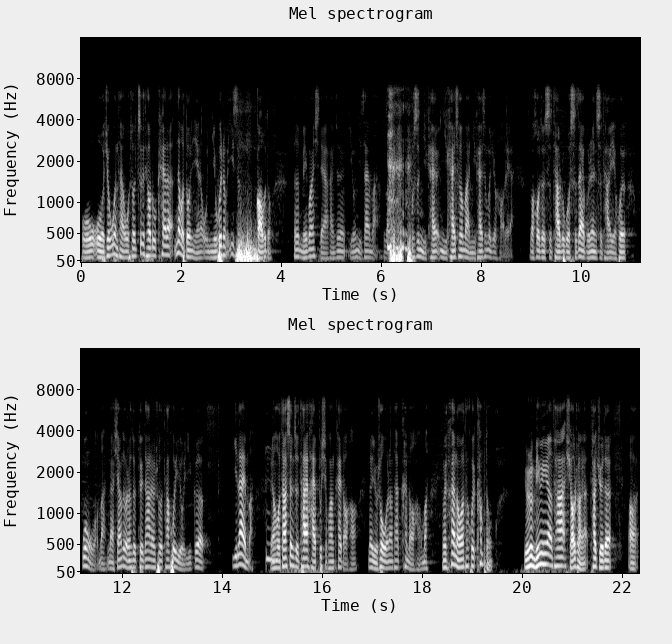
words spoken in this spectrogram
我我就问他，我说这条路开了那么多年了，你为什么一直搞不懂？他说没关系的呀，反正有你在嘛，对吧？不是你开你开车嘛，你开车嘛就好了呀，对吧？或者是他如果实在不认识，他也会问我嘛。那相对来说对他来说，他会有一个依赖嘛。然后他甚至他还不喜欢开导航，那有时候我让他看导航嘛，因为看导航他会看不懂。比如说明明让他小转了，他觉得啊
